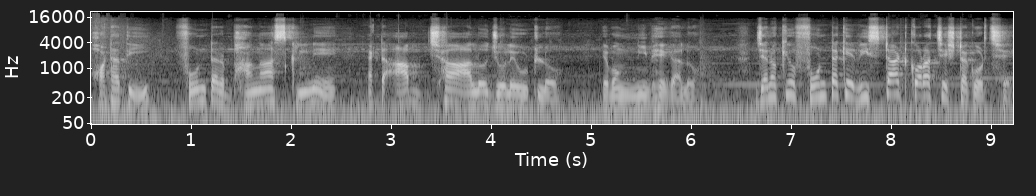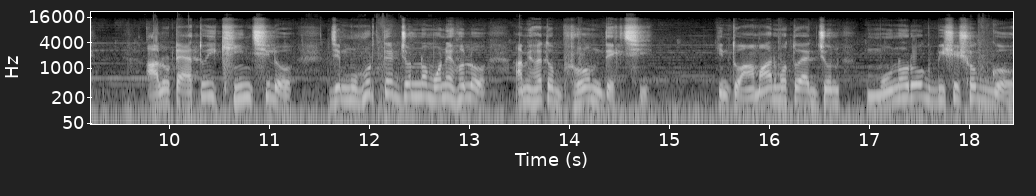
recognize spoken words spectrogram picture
হঠাৎই ফোনটার ভাঙা স্ক্রিনে একটা আবছা আলো জ্বলে উঠল এবং নিভে গেল। যেন কেউ ফোনটাকে রিস্টার্ট করার চেষ্টা করছে। আলোটা এতই ক্ষীণ ছিল যে মুহূর্তের জন্য মনে হলো আমি হয়তো ভ্রম দেখছি। কিন্তু আমার মতো একজন মনোরোগ বিশেষজ্ঞ,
